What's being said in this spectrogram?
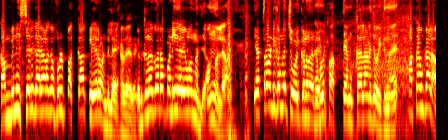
Company history കാര്യങ്ങളൊക്കെ ഫുൾ പക്ക ക്ലിയർ ഉണ്ട് അല്ലേ എടുക്കുന്നൊക്കെ ഓരോ പണി കാര്യങ്ങളൊന്നും ഇല്ല ഒന്നുമില്ല. എത്ര വണ്ടിക്ക് നമ്മൾ ചോദിക്കണത് നമ്മൾ പത്തേ മുക്കാലാണ് ചോദിക്കുന്നത്. പത്തേ മുക്കാലോ.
